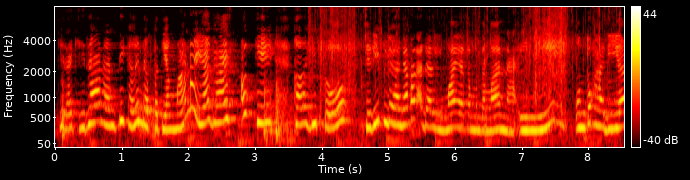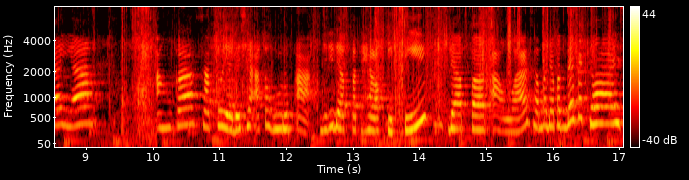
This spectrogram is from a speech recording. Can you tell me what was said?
Kira-kira nanti kalian dapat yang mana ya guys? Oke, kalau gitu jadi pilihannya kan ada 5 ya teman-teman. Nah ini untuk hadiah yang angka satu ya guys ya atau huruf A. Jadi dapat Hello Kitty, dapat awan sama dapat bebek guys.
